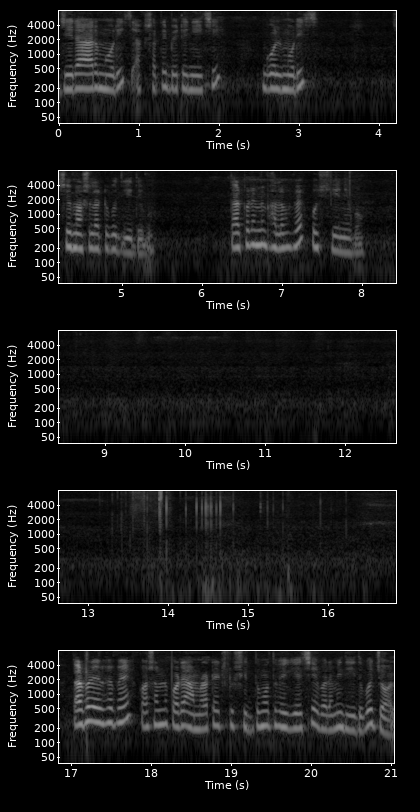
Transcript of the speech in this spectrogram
জিরা আর মরিচ একসাথে বেটে নিয়েছি, গোলমরিচ। সেই মশলাটুকু দিয়ে দেব। তারপরে আমি ভালোভাবে কষিয়ে নেব। তারপরে এভাবে কষানোর পরে আমড়াটা একটু সিদ্ধ মতো হয়ে গিয়েছে, এবার আমি দিয়ে দেবো জল।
